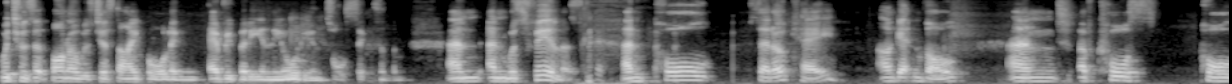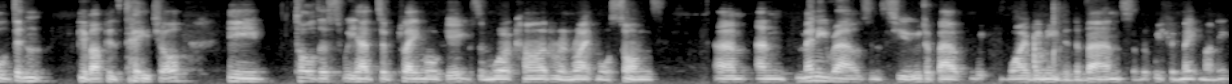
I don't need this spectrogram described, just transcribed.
which was that Bono was just eyeballing everybody in the audience, all six of them, and and was fearless. And Paul said, "Okay, I'll get involved." And of course, Paul didn't give up his day job. He told us we had to play more gigs and work harder and write more songs. Um, and many rows ensued about why we needed a van so that we could make money.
